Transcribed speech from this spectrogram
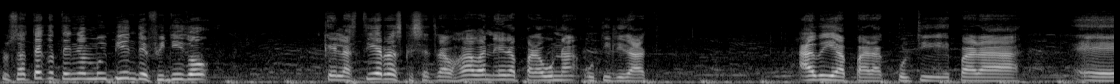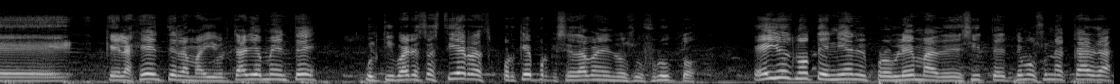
Los aztecas tenían muy bien definido que las tierras que se trabajaban era para una utilidad. Había para, para eh, que la gente, la mayoritariamente, cultivar esas tierras. ¿Por qué? Porque se daban en usufructo. Ellos no tenían el problema de decir, tenemos una carga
